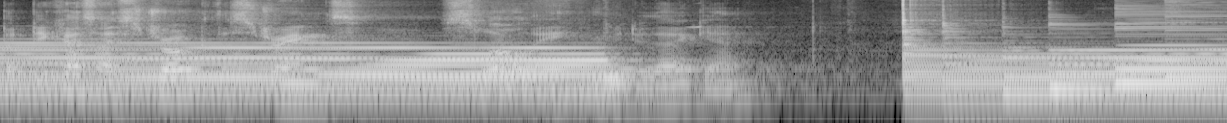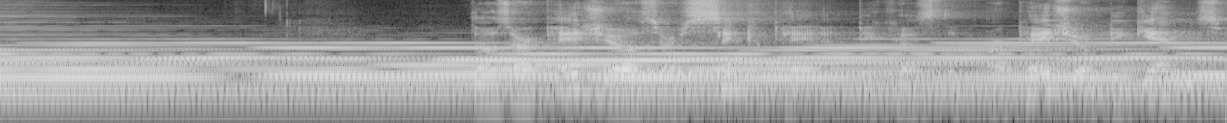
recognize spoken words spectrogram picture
But because I stroke the strings slowly, let me do that the arpeggio begins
